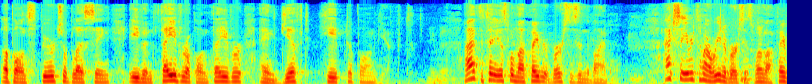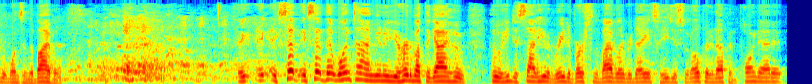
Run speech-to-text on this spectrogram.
upon spiritual blessing, even favor upon favor, and gift heaped upon gift. Amen. I have to tell you, it's one of my favorite verses in the Bible. Actually, every time I read a verse, it's one of my favorite ones in the Bible. except, except that one time, you know, you heard about the guy who, who he decided he would read a verse in the Bible every day, and so he just would open it up and point at it,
